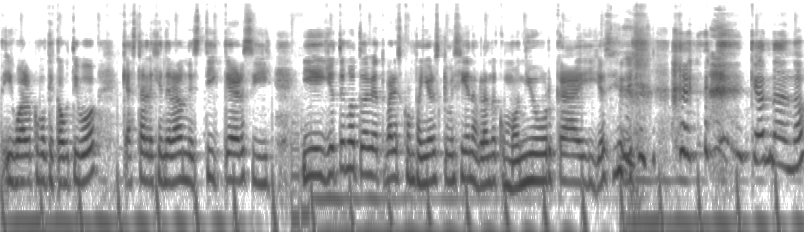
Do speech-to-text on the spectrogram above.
igual como que cautivó, que hasta le generaron stickers y, y yo tengo todavía varios compañeros que me siguen hablando como Niurka y yo así de, ¿qué onda, no?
